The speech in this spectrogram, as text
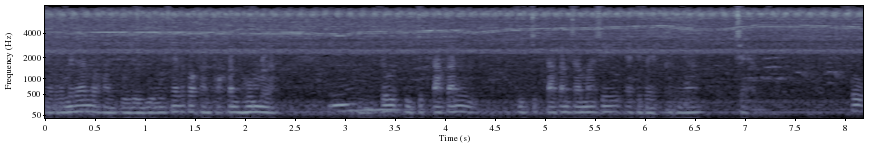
Jeremy kan korban bullying misalnya korban broken home lah. Hmm. itu diciptakan diciptakan sama si Eddie Veddernya Jam itu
